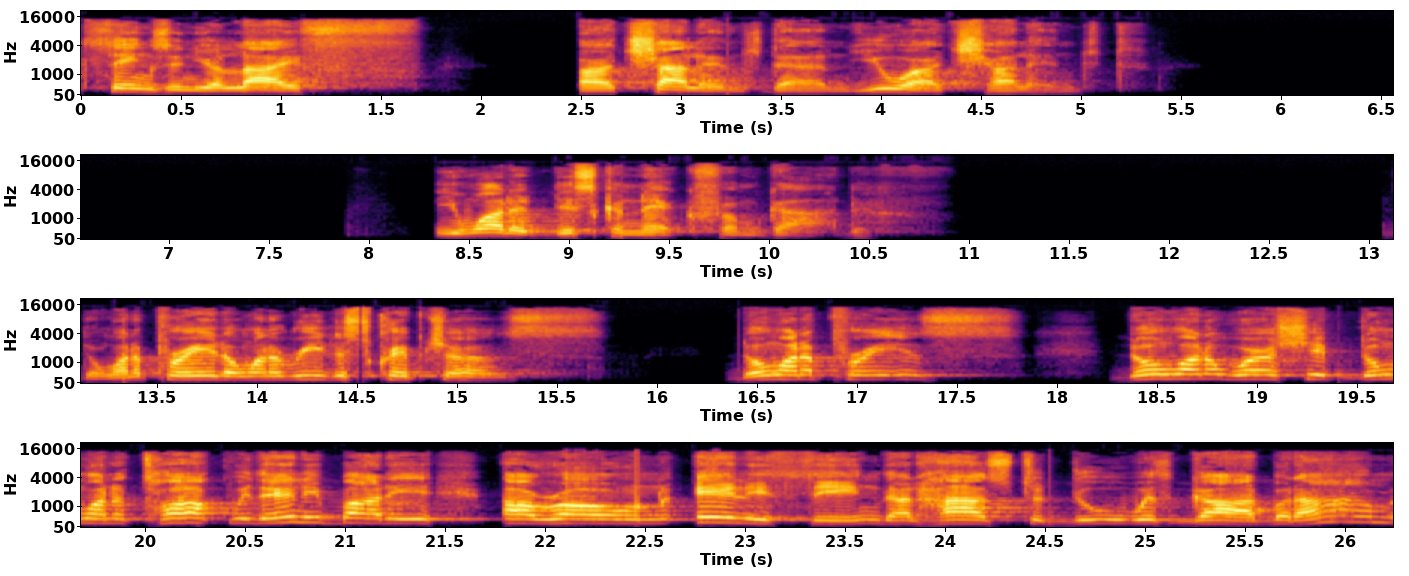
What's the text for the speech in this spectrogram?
things in your life are challenged and you are challenged, you want to disconnect from God. Don't want to pray, don't want to read the scriptures, don't want to praise, don't want to worship, don't want to talk with anybody around anything that has to do with God. But I'm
